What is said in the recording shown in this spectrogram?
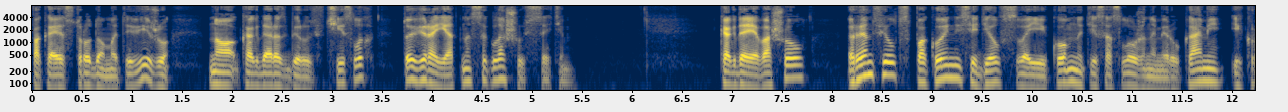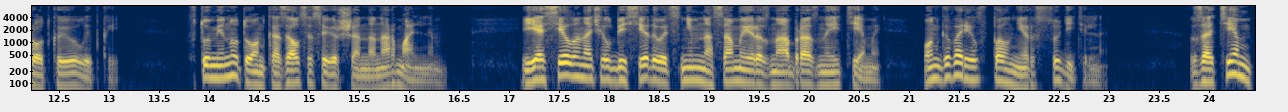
Пока я с трудом это вижу, но когда разберусь в числах, то, вероятно, соглашусь с этим. Когда я вошел, Ренфилд спокойно сидел в своей комнате со сложенными руками и кроткой улыбкой. В ту минуту он казался совершенно нормальным. Я сел и начал беседовать с ним на самые разнообразные темы. Он говорил вполне рассудительно. Затем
